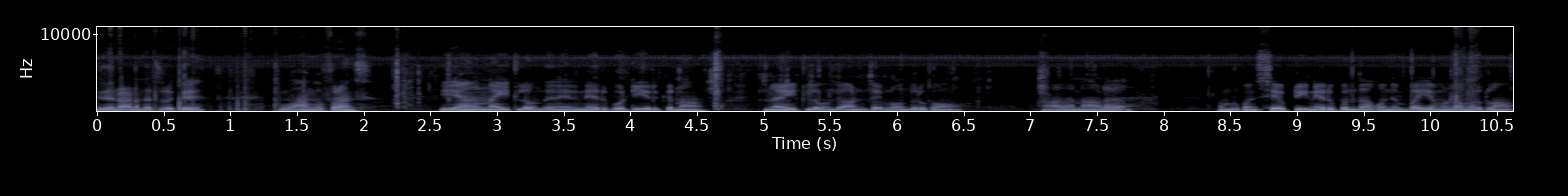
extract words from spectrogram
இது நடந்துகிட்ருக்கு வாங்க ஃப்ரான்ஸ் ஏன் நைட்டில் வந்து நெ- நெருப்பொட்டி இருக்குன்னா நைட்டில் வந்து அன் டைமில் வந்திருக்கோம். அதனால் நம்மளுக்கு கொஞ்சம் சேஃப்டி நெருப்பு இருந்தால் கொஞ்சம் பயம் இல்லாமல் இருக்கலாம்.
